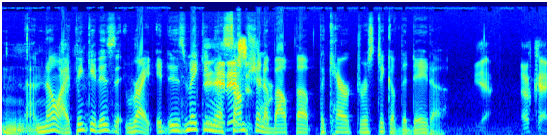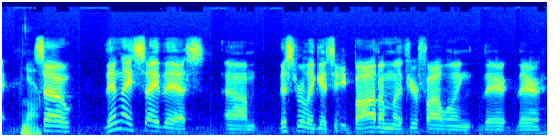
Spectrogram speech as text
No, I think it is right. It is making an it assumption about the the characteristic of the data. Yeah. Okay. Yeah. So then they say this. Um, this really gets at the bottom. If you're following there, there,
